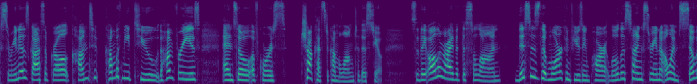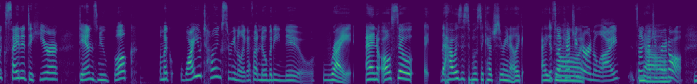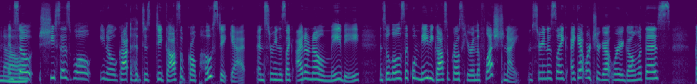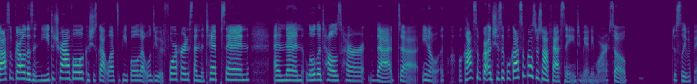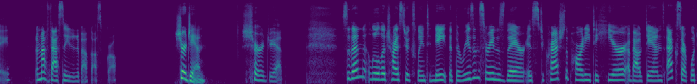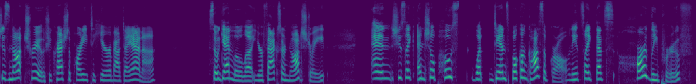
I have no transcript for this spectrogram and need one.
Serena is Gossip Girl. Come to come with me to the Humphreys. And so of course Chuck has to come along to this too. So they all arrive at the salon. This is the more confusing part. Lola's telling Serena, Oh, I'm so excited to hear Dan's new book. I'm like, why are you telling Serena? Like, I thought nobody knew. Right. And also, how is this supposed to catch Serena? Like, I It's not catching her in a lie. It's not catching her at all. No. And so she says, "Well, you know, got just did Gossip Girl post it yet?" And Serena's like, "I don't know, maybe." And so Lola's like, "Well, maybe Gossip Girl's here in the flesh tonight." And Serena's like, "I get where you're go- where you're going with this. Gossip Girl doesn't need to travel because she's got lots of people that will do it for her to send the tips in." And then Lola tells her that, uh, you know, like, well, Gossip Girl, and she's like, "Well, Gossip Girl's just not fascinating to me anymore, so just leave it be." I'm not fascinated about Gossip Girl. sure, Jan. Sure, Jan. So then Lola tries to explain to Nate that the reason Serena's there is to crash the party to hear about Dan's excerpt, which is not true. She crashed the party to hear about Diana. So again, Lola, your facts are not straight. And she's like, and she'll post what Dan's book on Gossip Girl. And Nate's like, that's hardly proof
